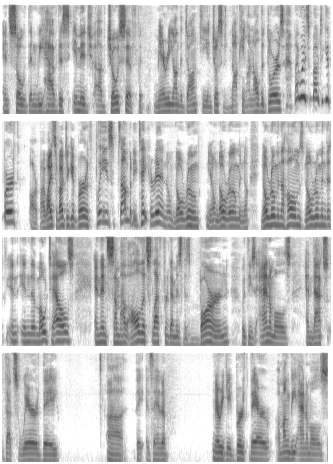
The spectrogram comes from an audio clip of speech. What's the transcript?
And so then we have this image of Joseph with Mary on the donkey and Joseph knocking on all the doors. My wife's about to give birth, or my wife's about to give birth. Please, somebody take her in. No, no room, you know, no room, and no, no room in the homes, no room in the in in the motels. And then somehow all that's left for them is this barn with these animals, and that's that's where they uh they they end up. Mary gave birth there among the animals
